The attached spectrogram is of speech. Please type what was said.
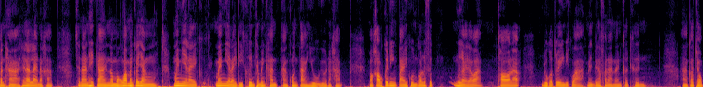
ปัญหาเท่านั้นแหละนะครับ ฉะนั้นเหตุการณ์เรามองว่ามันก็ยังไม่มีอะไรไม่มีอะไรดีขึ้นจะเป็นการต่างคนต่างอยู่อยู่นะครับพอเขาก็ดิ่งไปคุณก็รู้สึกเหนื่อยแล้วว่าทอแล้วอยู่กับตัวเองดีกว่า มันเป็นลักษณะนั้นเกิดขึ้นอ่าก็จบ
